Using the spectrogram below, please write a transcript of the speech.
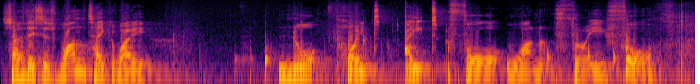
So this is 1 take away 0.84134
